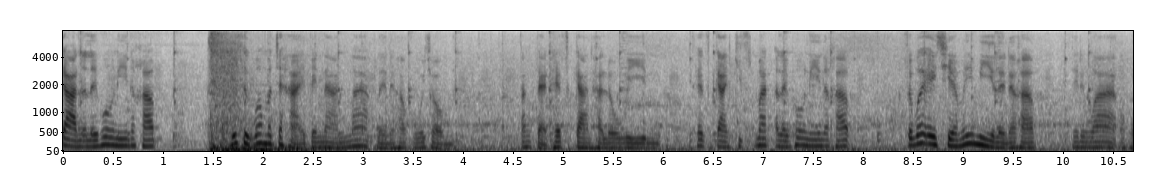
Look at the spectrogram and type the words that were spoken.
กาลอะไรพวกนี้นะครับ รู้สึกว่ามันจะหายไปนานมากเลยนะครับคุณผู้ชม ตั้งแต่เทศกาลฮาโลวีน เทศกาลคริสต์มาสอะไรพวกนี้นะครับ เซิร์ฟเวอร์เอเชียไม่มีเลยนะครับเรียกได้ว่าโอ้โห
